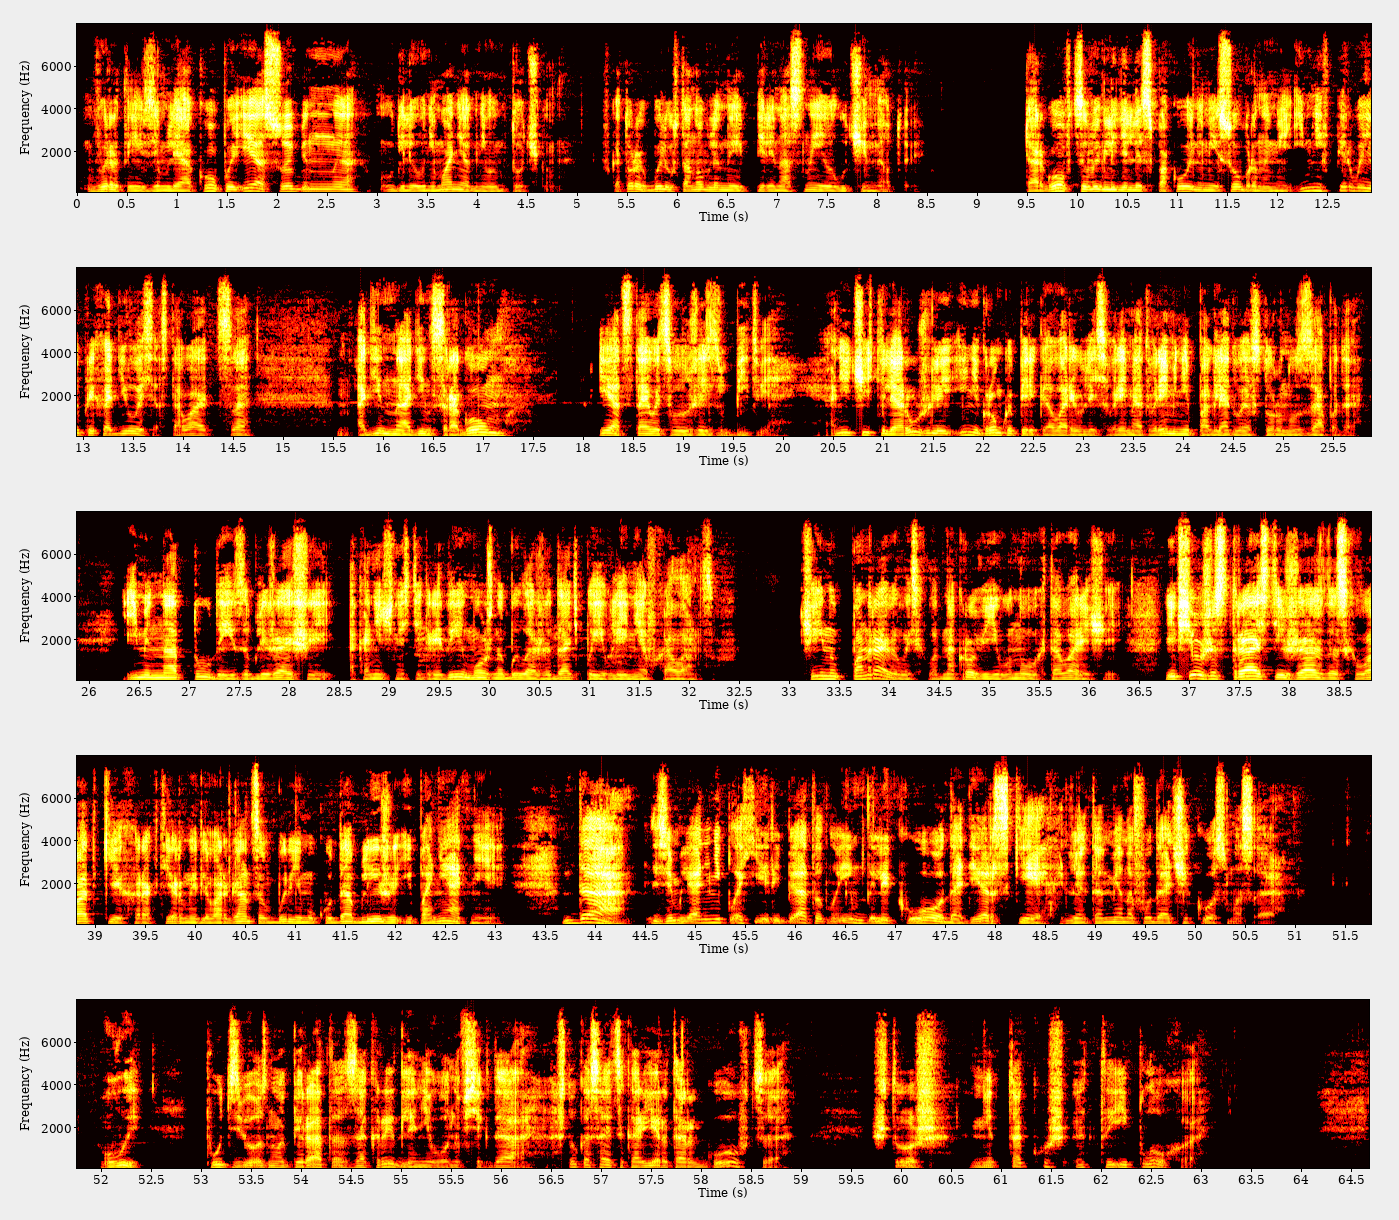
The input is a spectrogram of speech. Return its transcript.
вырытые в земле окопы и особенно уделил внимание огневым точкам, в которых были установлены переносные лучеметы. Торговцы выглядели спокойными и собранными, им не впервые приходилось оставаться один на один с врагом и отстаивать свою жизнь в битве. Они чистили оружие и негромко переговаривались, время от времени поглядывая в сторону запада. Именно оттуда, из-за ближайшей оконечности гряды, можно было ожидать появления вхоландцев. Чейну понравилось хладнокровие его новых товарищей, и все же страсть и жажда схватки, характерные для варганцев, были ему куда ближе и понятнее, да, земляне неплохие ребята, но им далеко до дерзких джентльменов удачи космоса. Увы, путь звездного пирата закрыт для него навсегда. А что касается карьеры торговца, что ж, не так уж это и плохо.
